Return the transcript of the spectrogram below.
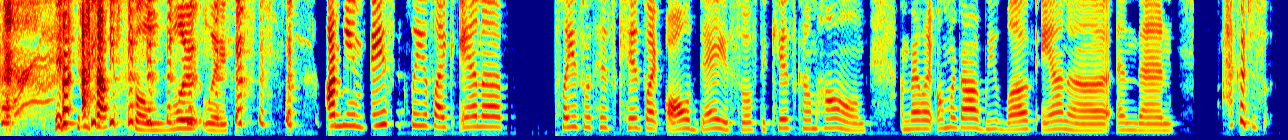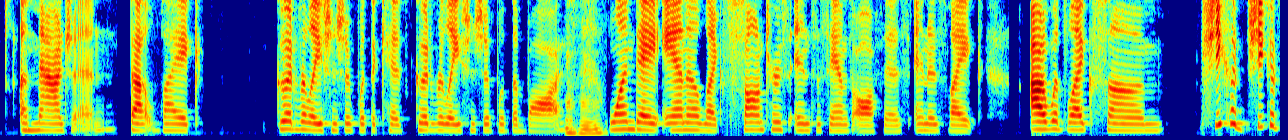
absolutely. I mean, basically, like Anna plays with his kids like all day. So if the kids come home and they're like, "Oh my God, we love Anna," and then I could just imagine that like good relationship with the kids, good relationship with the boss. Mhm. One day Anna like saunters into Sam's office and is like, "I would like some." She could she could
